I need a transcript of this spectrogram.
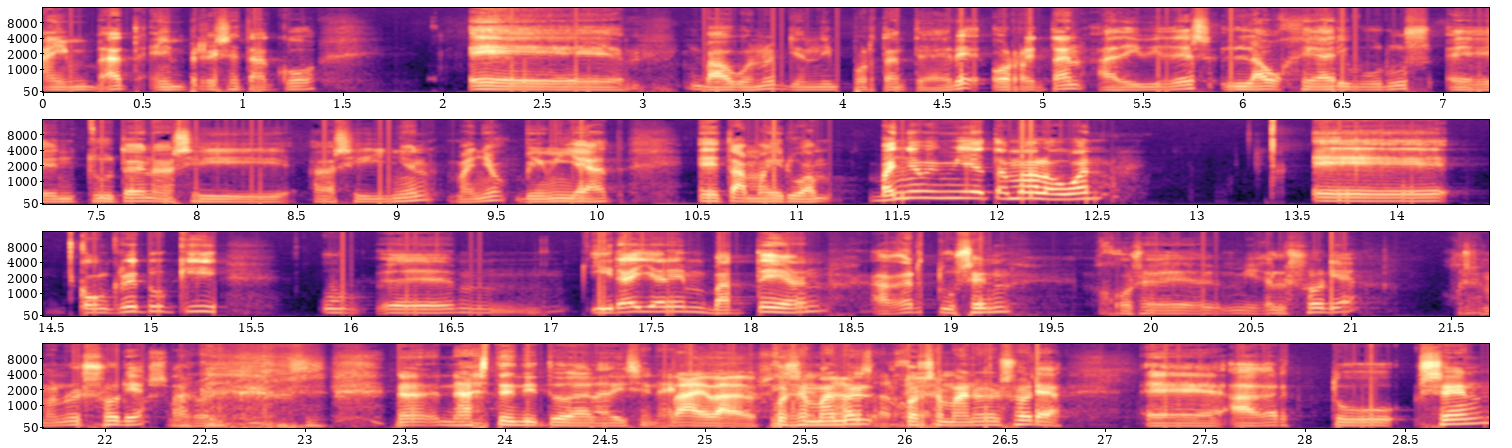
hainbat enpresetako e, ba, bueno, jende importantea ere, horretan adibidez laugeari buruz e, entzuten hasi hasi ginen, baino 2000 eta mairuan. Baina 2000 eta malauan, e, konkretuki u, e, iraiaren batean agertu zen Jose Miguel Soria, Jose Manuel Soria, Manuel. nazten ditu dara izenak. Bai, bai, Jose Manuel. Jose Manuel Soria eh, agertu zen,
